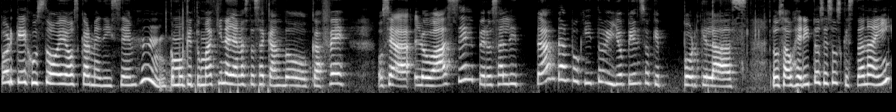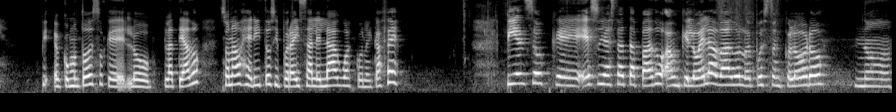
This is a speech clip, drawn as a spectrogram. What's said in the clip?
porque justo hoy Oscar me dice, hmm, como que tu máquina ya no está sacando café. O sea, lo hace, pero sale tan, tan poquito y yo pienso que porque las, los agujeritos esos que están ahí, eh, como todo eso que lo plateado, son agujeritos y por ahí sale el agua con el café. Pienso que eso ya está tapado, aunque lo he lavado, lo he puesto en cloro, no,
